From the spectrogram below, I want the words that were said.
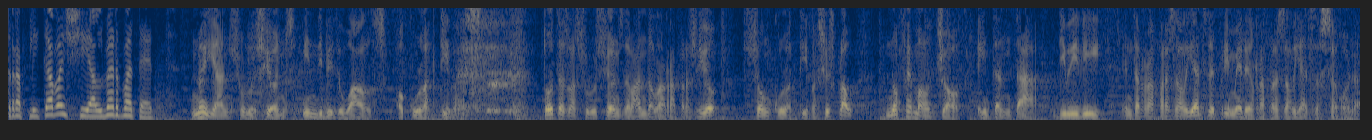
replicava així a Albert Batet. No hi han solucions individuals o col·lectives. Totes les solucions davant de la repressió són col·lectives. Si us plau, no fem el joc a intentar dividir entre represaliats de primera i represaliats de segona.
